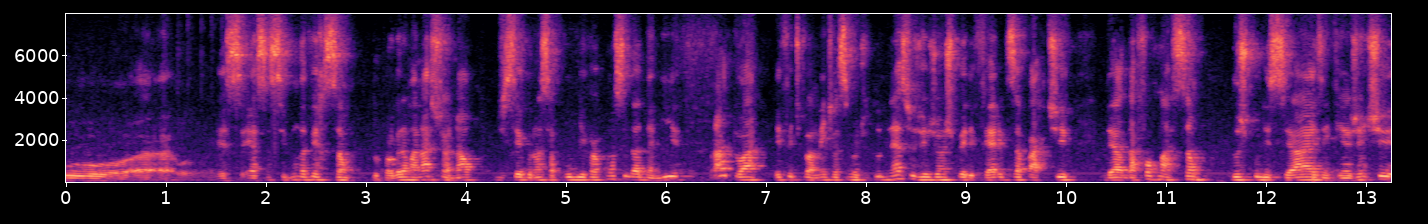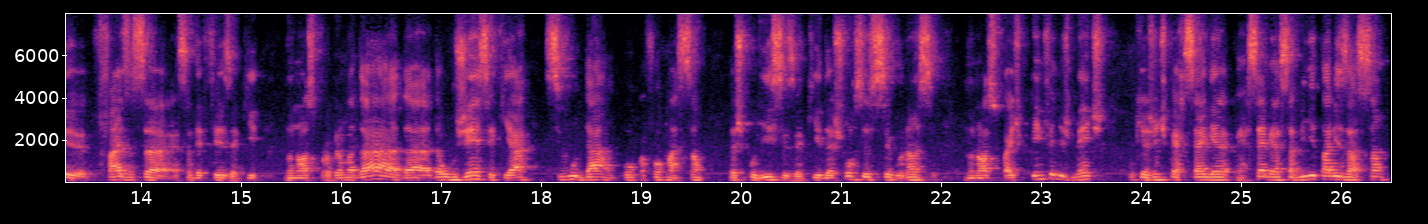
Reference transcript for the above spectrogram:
o, uh, essa segunda versão do Programa Nacional de Segurança Pública com Cidadania, para atuar efetivamente, acima de tudo, nessas regiões periféricas, a partir da, da formação dos policiais, enfim, a gente faz essa, essa defesa aqui no nosso programa da, da, da urgência que há se mudar um pouco a formação das polícias aqui, das forças de segurança no nosso país, porque infelizmente o que a gente percebe é, percebe é essa militarização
